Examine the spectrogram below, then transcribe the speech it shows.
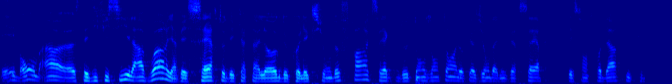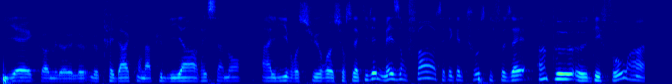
Et bon, bah, euh, c'était difficile à avoir. Il y avait certes des catalogues de collections de fracs, de temps en temps, à l'occasion d'anniversaires, des centres d'art qui publiaient, comme le, le, CREDAC, on a publié récemment un livre sur, sur ces activités. Mais enfin, c'était quelque chose qui faisait un peu euh, défaut. Hein.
